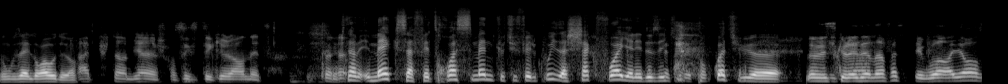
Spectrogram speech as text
Donc vous avez le droit aux deux. hein. Ah putain, bien, je pensais que c'était que le Hornet. Putain, mais mec, ça fait trois semaines que tu fais le quiz, à chaque fois il y a les deux équipes. Pourquoi tu. euh, Non, mais parce que la dernière fois, c'était Warriors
